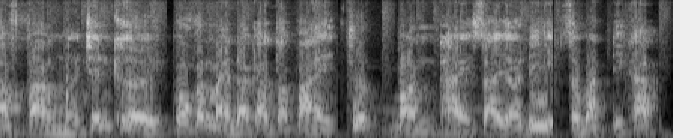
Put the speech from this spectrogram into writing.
รับฟังเหมือนเช่นเคยพบกันใหม่ในโอกาสต่อไป ฟุตบอลไทยสายยอดี สวัสดีครับ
